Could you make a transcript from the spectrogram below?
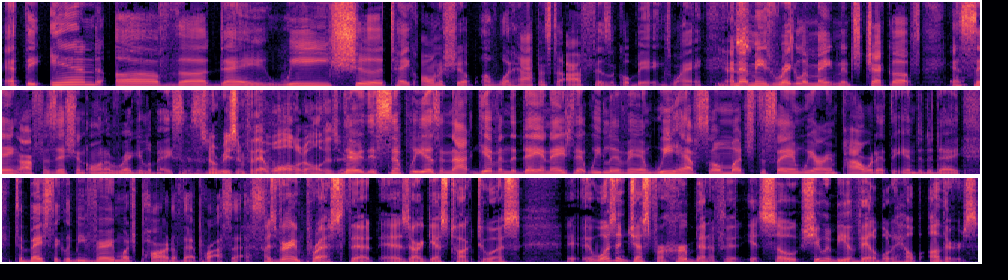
At the end of the day, we should take ownership of what happens to our physical beings, Wayne. Yes. And that means regular maintenance checkups and seeing our physician on a regular basis. There's no reason for that wall at all, is there? There, this simply isn't. Not given the day and age that we live in, we have so much to say, and we are empowered at the end of the day to basically be very much part of that process. I was very impressed that as our guest talked to us, it wasn't just for her benefit, it's so she would be available to help others.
